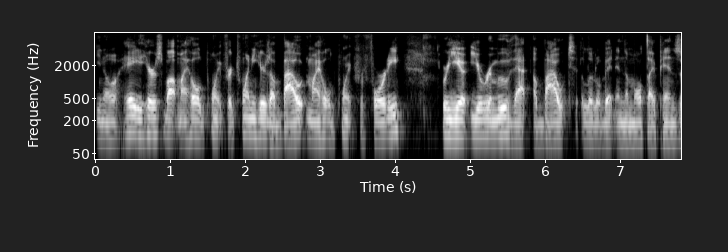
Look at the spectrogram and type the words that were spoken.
you know, hey, here's about my hold point for 20. Here's about my hold point for 40 where you you remove that about a little bit in the multi pins,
